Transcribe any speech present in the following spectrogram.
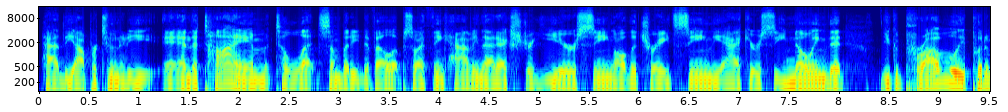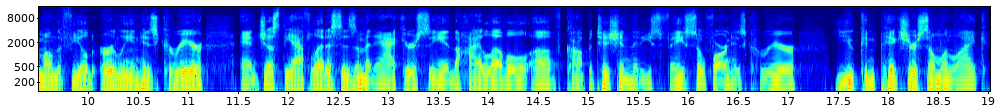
had the opportunity and the time to let somebody develop. So I think having that extra year, seeing all the traits, seeing the accuracy, knowing that you could probably put him on the field early in his career and just the athleticism and accuracy and the high level of competition that he's faced so far in his career, you can picture someone like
